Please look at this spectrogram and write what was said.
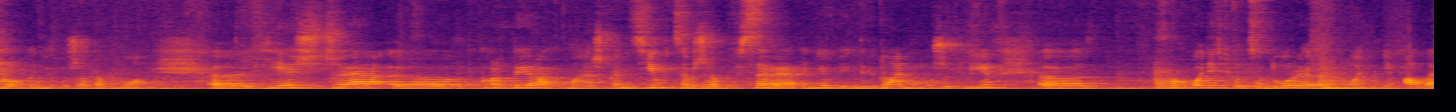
зроблені вже давно. Е, є ще е, в квартирах мешканців, це вже всередині, в індивідуальному житлі. Проходять процедури ремонтні, але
